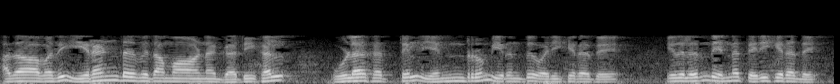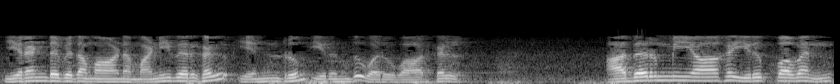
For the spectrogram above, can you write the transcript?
அதாவது இரண்டு விதமான கதிகள் உலகத்தில் என்றும் இருந்து வருகிறது. இதிலிருந்து என்ன தெரிகிறது? இரண்டு விதமான மனிதர்கள் என்றும் இருந்து வருவார்கள். அதர்மியாக இருப்பவன்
